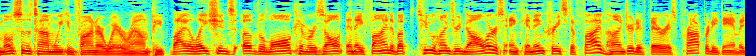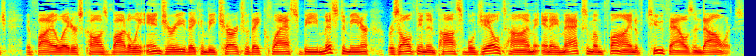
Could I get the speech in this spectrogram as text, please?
Most of the time, we can find our way around people. Violations of the law can result in a fine of up to two hundred dollars and can increase to five hundred if there is property damage. If violators cause bodily injury, they can be charged with a Class B misdemeanor, resulting in possible jail time and a maximum fine of $2,000.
